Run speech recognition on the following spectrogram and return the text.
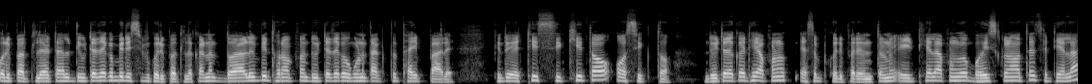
କରିପାରୁଥିଲେ ଏଟା ହେଲେ ଦୁଇଟା ଯାକ ବି ରିସିଭ୍ କରିପାରୁଥିଲେ କାରଣ ଦୟାଳୁ ବି ଧର୍ମପ୍ରାଣ ଦୁଇଟା ଯାକ ଗୁଣ ତାକୁ ଥାଇପାରେ କିନ୍ତୁ ଏଠି ଶିକ୍ଷିତ ଅଶିକ୍ଷିତ ଦୁଇଟା ଯାକ ଏଠି ଆପଣ ଆସେପ୍ଟ କରିପାରିବେନି ତେଣୁ ଏଇଠି ହେଲା ଆପଣଙ୍କ ବହିଷ୍କରଣ ଅର୍ଥ ସେଠି ହେଲା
